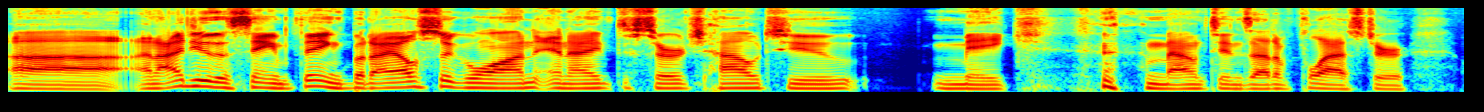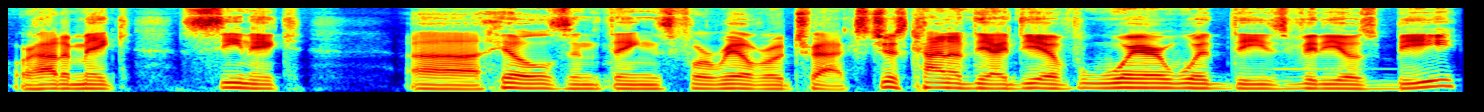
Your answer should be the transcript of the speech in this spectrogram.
Uh, and I do the same thing, but I also go on and I search how to make mountains out of plaster or how to make scenic uh, hills and things for railroad tracks. Just kind of the idea of where would these videos be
